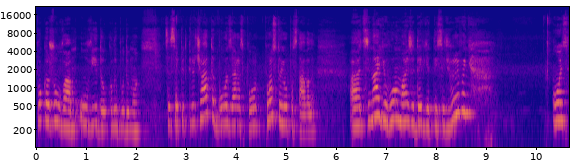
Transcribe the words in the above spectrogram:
Покажу вам у відео, коли будемо це все підключати, бо зараз просто його поставили. Ціна його майже 9 тисяч гривень. Ось.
